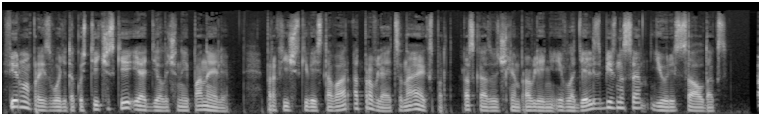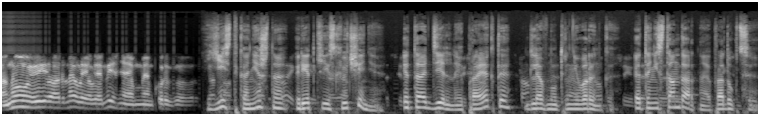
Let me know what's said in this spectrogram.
Фирма производит акустические и отделочные панели. Практически весь товар отправляется на экспорт, рассказывает член правления и владелец бизнеса Юрис Салдакс. Есть, конечно, редкие исключения. Это отдельные проекты для внутреннего рынка. Это нестандартная продукция.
